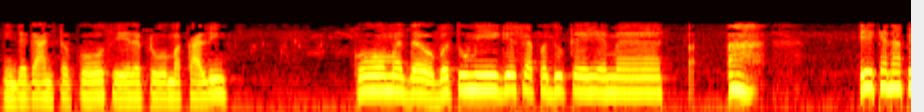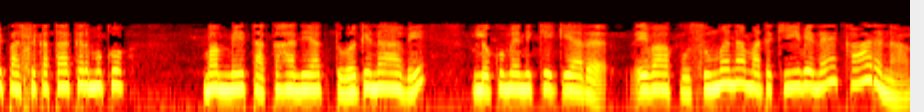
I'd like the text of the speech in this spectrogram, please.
ඉඳ ගන්නකෝ සේරටෝම කලින් කොහමද ඔබතුමීගේ සැප දුක එහෙම ඒ ගැන අපි පස්සේ කතා කරමුකෝ මම මේ තකහණියක් දුවගෙන ආවේ ලොකු මැනිකේගේ අර ඒවා පුසුමන මට කීවේ නෑ කාරණාව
